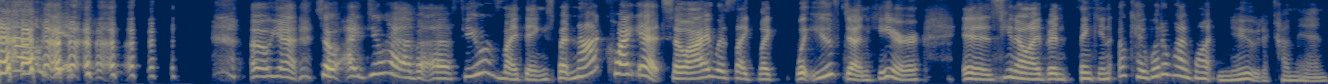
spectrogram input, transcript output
oh, Nancy. oh yeah so i do have a few of my things but not quite yet so i was like like what you've done here is you know i've been thinking okay what do i want new to come in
